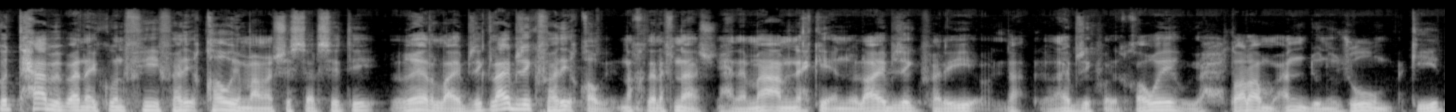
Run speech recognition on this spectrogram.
كنت حابب أنا يكون في فريق قوي مع مانشستر سيتي غير لايبزيج لايبزيج فريق قوي ما اختلفناش. إحنا ما عم نحكي إنه لايبزيج فريق لا لايبزيج فريق قوي ويحترم وعنده نجوم أكيد.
